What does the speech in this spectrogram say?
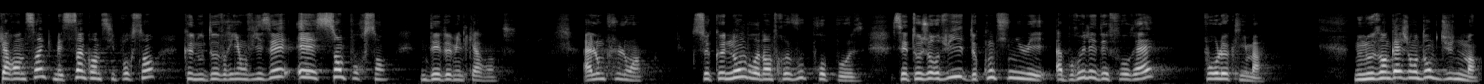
45, mais 56% que nous devrions viser et 100% dès 2040. Allons plus loin. Ce que nombre d'entre vous proposent, c'est aujourd'hui de continuer à brûler des forêts pour le climat. Nous nous engageons donc d'une main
